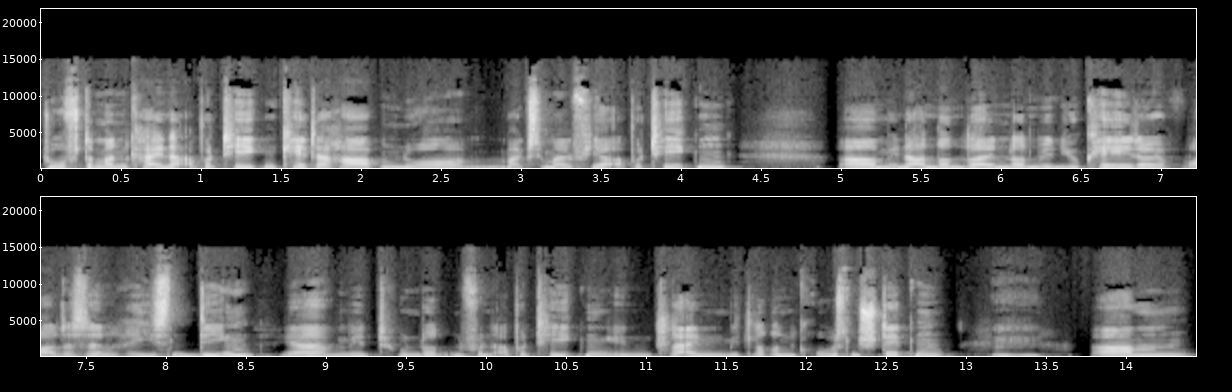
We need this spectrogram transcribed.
durfte man keine Apothekenkette haben, nur maximal vier Apotheken. Ähm, in anderen Ländern wie in UK, da war das ein Riesending, ja, mit hunderten von Apotheken in kleinen, mittleren, großen Städten. Mhm. Ähm,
